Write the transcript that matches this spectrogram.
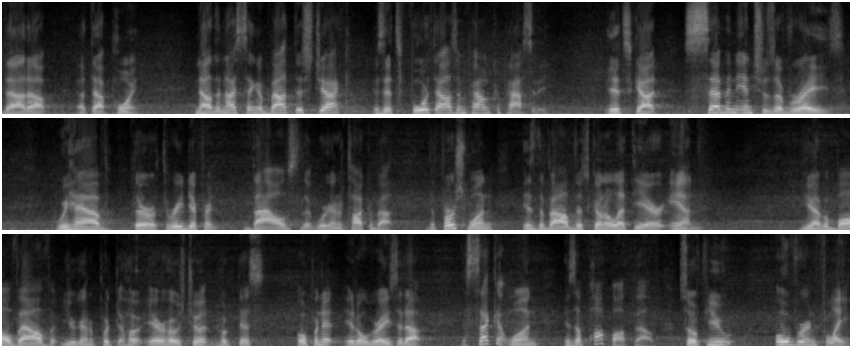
that up at that point. Now the nice thing about this jack is it's 4,000 pound capacity. It's got seven inches of raise. We have, there are three different valves that we're going to talk about. The first one is the valve that's going to let the air in. You have a ball valve, you're going to put the air hose to it, hook this, open it, it'll raise it up. The second one is a pop-off valve. So if you overinflate,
